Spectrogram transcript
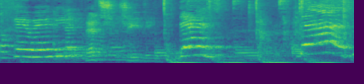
Okay, ready? That's cheating. Dance! Dance!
